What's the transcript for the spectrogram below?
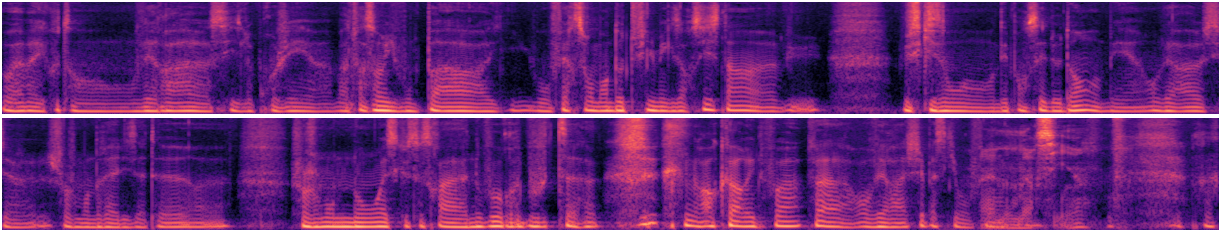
Ouais, bah écoute, on verra euh, si le projet. euh, bah, de toute façon, ils vont pas, ils vont faire sûrement d'autres films exorcistes, hein, euh, vu, vu ce qu'ils ont dépensé dedans. Mais on verra si changement de réalisateur, euh, changement de nom. Est-ce que ce sera un nouveau reboot Encore une fois, enfin, on verra. Je sais pas ce qu'ils vont Ah faire. non, merci. Hein.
